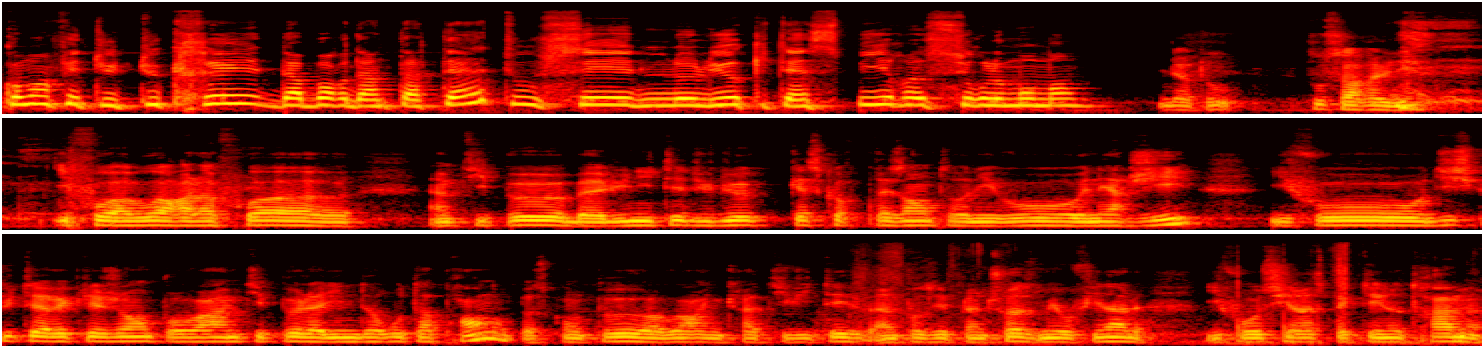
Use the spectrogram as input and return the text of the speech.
comment fais-tu? Tu crées d'abord dans ta tête ou c'est le lieu qui t'inspire sur le moment? Bien tout tout ça réuni. Il faut avoir à la fois euh, un petit peu ben, l'unité du lieu, qu'est-ce que représente au niveau énergie. Il faut discuter avec les gens pour voir un petit peu la ligne de route à prendre, parce qu'on peut avoir une créativité, imposer plein de choses, mais au final, il faut aussi respecter notre âme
